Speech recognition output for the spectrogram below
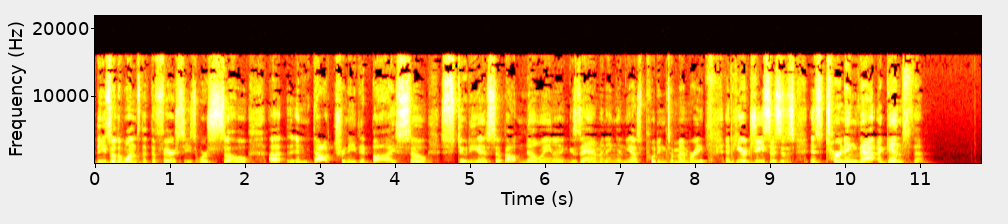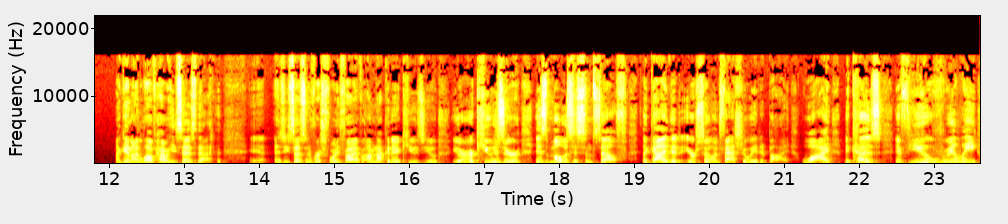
these are the ones that the Pharisees were so uh, indoctrinated by, so studious about knowing and examining and, yes, putting to memory. And here Jesus is, is turning that against them. Again, I love how he says that. As he says in verse 45, I'm not going to accuse you. Your accuser is Moses himself, the guy that you're so infatuated by. Why? Because if you really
